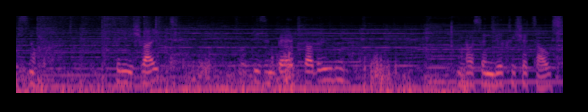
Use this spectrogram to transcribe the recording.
es ist noch ziemlich weit auf diesem Berg da drüben. Und das sieht wirklich jetzt aus.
